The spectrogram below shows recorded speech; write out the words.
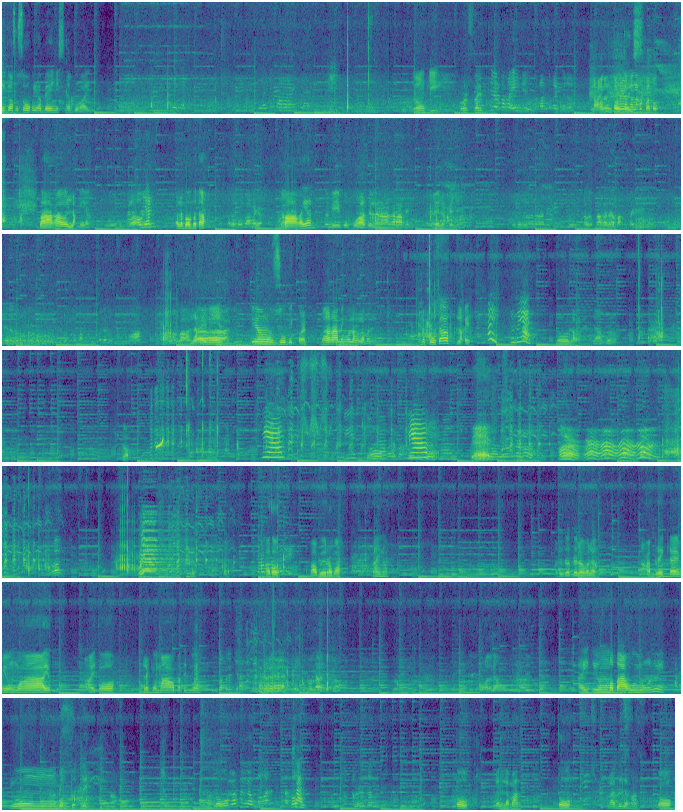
Dito Suzuki Abenis na buhay. Donkey. Horse ride. Sila pa kainin. Napasok kayo sa loob. Laki ng tortoise. pa to. Baka oh, laki ah. Kalabaw yan. Kalabaw ba to? Mo, baka yan. Baka yan. Sa may kumpuhasel na nangangarate. Ayun oh. Ganyan yun. Baka na backside. Yan, alam mo Laki na yun. Ito yung Zubik Park. Maraming walang laman. eh. Ano pusa? oh, Laki. Ay! Ano ba yan? Ito, laki ng Jaguar. Ito. Meow! Please do not... Meow! Ato. Baboy rama. Ay no. Ano dadalawa lang. Naka-break time yung mga hayop eh. Ah, ito. Break yung mga kapatid mo. Hindi ka pala dyan. Ikaw yan. Ay, ito yung mabaho yung ano eh. Yung buntot eh. Ito. Yan laman. Ito. Wala din laman. Ito.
